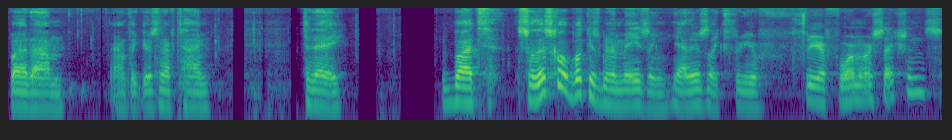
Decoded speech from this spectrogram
but um, I don't think there's enough time today. But so this whole book has been amazing. Yeah, there's like three or three or four more sections.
